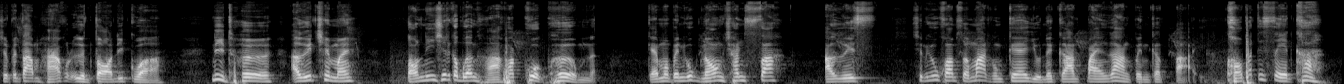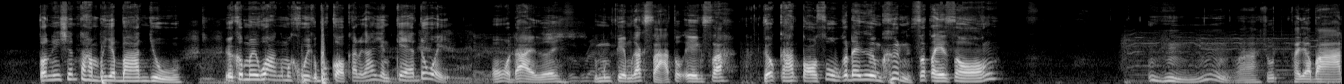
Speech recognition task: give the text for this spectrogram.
ฉันไปตามหาคนอื่นต่อดีกว่า นี่เธออาริสใช่ไหม ตอนนี้ฉันกำลังหาพักพวกเพิ่มน่ะ แกมาเป็นลูกน้องฉันซะอาริส ฉันรู้ความสามารถของแกอยู่ในการแปลงร่างเป็นกระต่าย ขอปฏิเสธค่ะ ตอนนี้ฉันทำพยาบาลอยู่เดี๋ยวก็ไม่ว่างมาคุยกับผู้ก่อการร้ายอย่างแกด้วยโอ้ได้เลย มึงเตรียมรักษาตัวเองซะ แล้วการต่อสู้ก็ได้เริ่มขึ้น สเตจสองมาชุดพยาบาล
